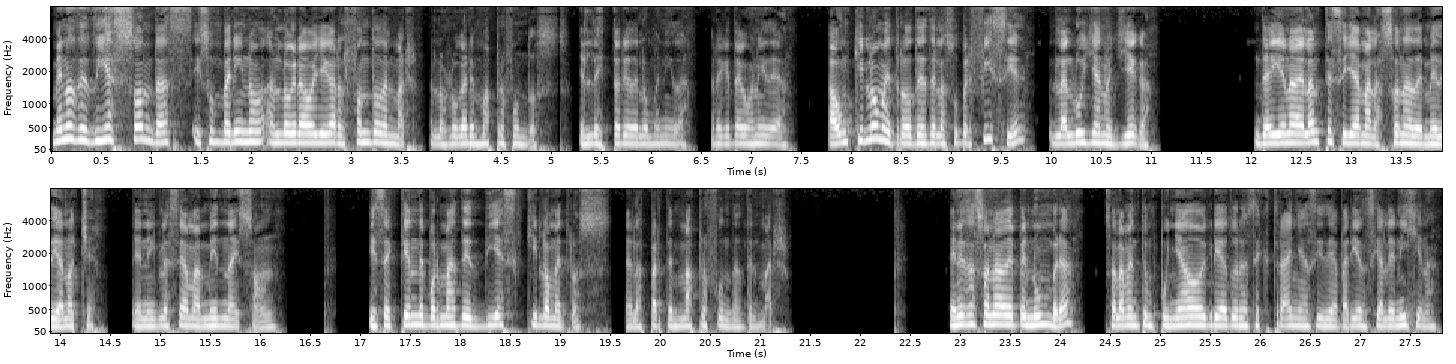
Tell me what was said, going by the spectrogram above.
Menos de 10 sondas y submarinos han logrado llegar al fondo del mar, a los lugares más profundos en la historia de la humanidad, para que te hagas una idea. A un kilómetro desde la superficie, la luz ya no llega. De ahí en adelante se llama la zona de medianoche. En inglés se llama Midnight Zone. Y se extiende por más de 10 kilómetros en las partes más profundas del mar. En esa zona de penumbra, solamente un puñado de criaturas extrañas y de apariencia alienígena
